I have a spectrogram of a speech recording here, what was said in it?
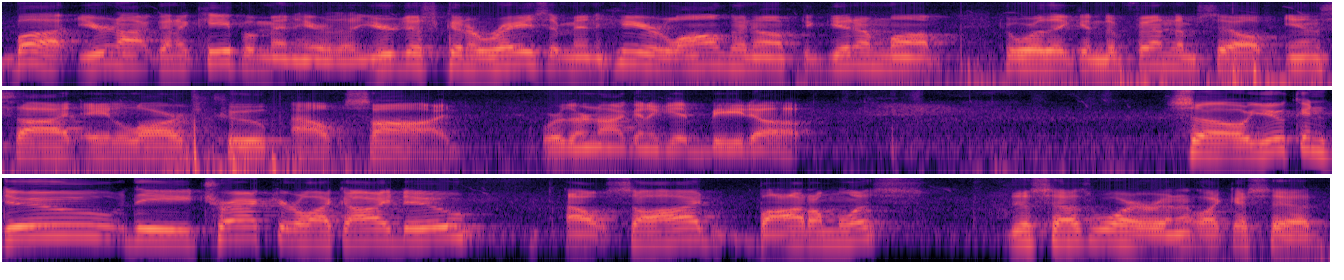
but you're not going to keep them in here. You're just going to raise them in here long enough to get them up to where they can defend themselves inside a large coop outside where they're not going to get beat up. So you can do the tractor like I do outside, bottomless. This has wire in it, like I said.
